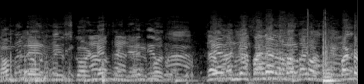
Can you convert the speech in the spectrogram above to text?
కంప్లైంట్ తీసుకోండి నేను వెళ్ళిపోతాను. నేను మీ బండి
